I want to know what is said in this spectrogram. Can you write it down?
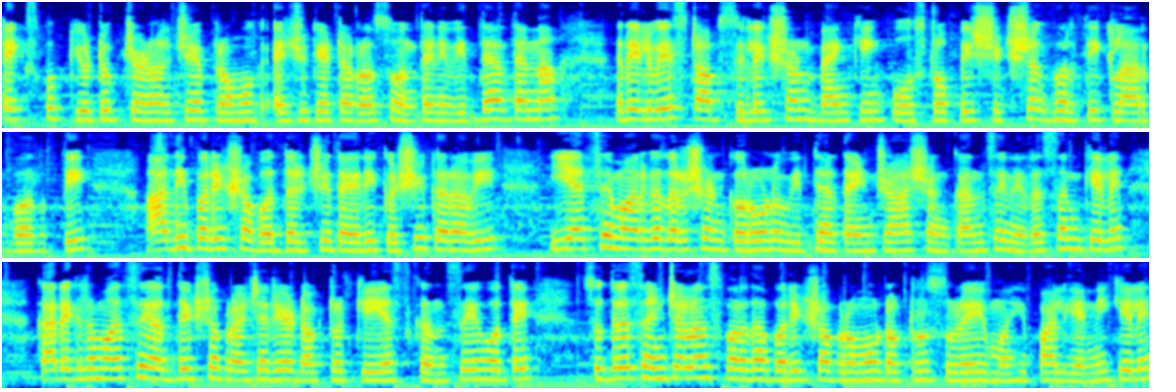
टेक्स्टबुक यूट्यूब चॅनलचे प्रमुख एज्युकेटर असून त्यांनी विद्यार्थ्यांना railway staff selection banking post office शिक्षक भरती क्लार्क भरती आदी परीक्षाबद्दलची तयारी कशी करावी याचे मार्गदर्शन करून विद्यार्थ्यांच्या शंकांचे निरसन केले. कार्यक्रमाचे अध्यक्ष प्राचार्य डॉक्टर के एस कनसे होते. सूत्रसंचालन स्पर्धा परीक्षा प्रमुख डॉक्टर सुळे महिपाल यांनी केले.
